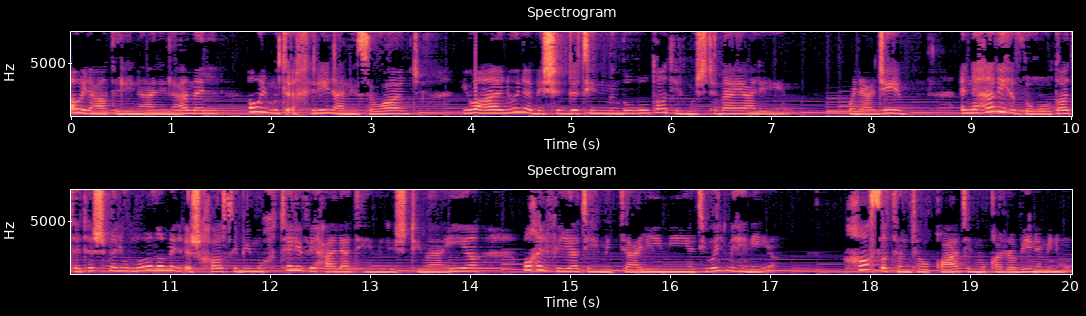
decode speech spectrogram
أو العاطلين عن العمل أو المتأخرين عن الزواج يعانون بشدة من ضغوطات المجتمع عليهم. والعجيب أن هذه الضغوطات تشمل معظم الأشخاص بمختلف حالاتهم الاجتماعية وخلفياتهم التعليمية والمهنية، خاصة توقعات المقربين منهم،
